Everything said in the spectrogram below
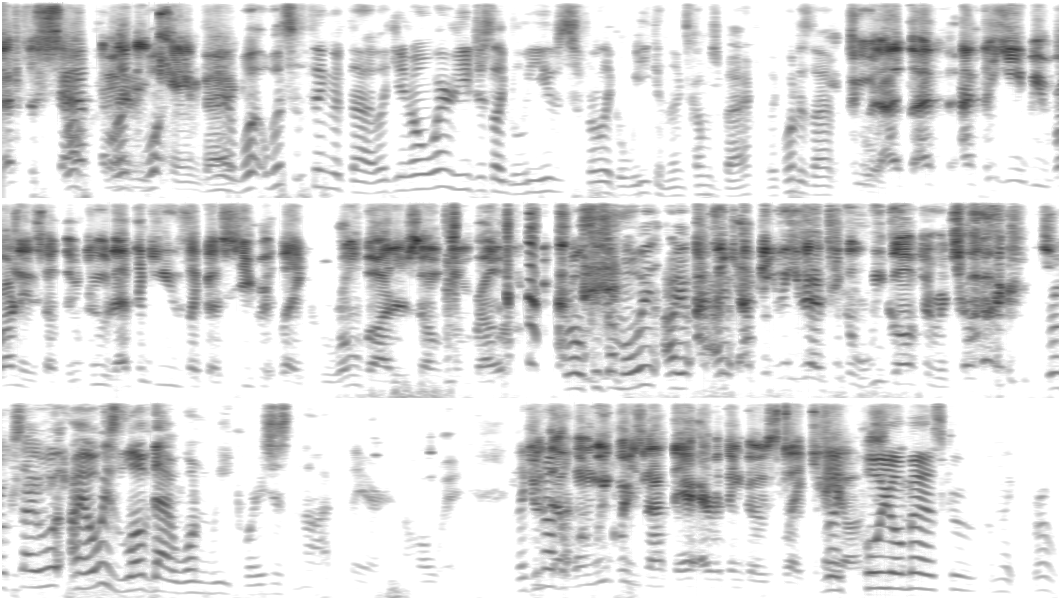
That's the sad And part. then he what- came yeah. back. What What's the thing with that? Like, you know, where he just like leaves for like a week and then comes back. Like, what is that? Dude, I, I, I think he'd be running something. Dude, I think he's like a secret like robot or something, bro. bro, because I'm always I, I I think I think he's gotta take a week off to recharge. bro, because I, I always love that one week where he's just not there in the hallway. Like, Dude, you know, that that, one week where he's not there, everything goes like he's chaos. like pull your mask. out." I'm like, bro,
